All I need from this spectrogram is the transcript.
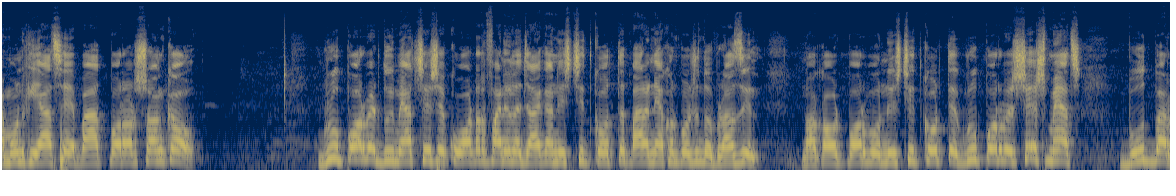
এমনকি আছে? বাদ পড়ার সংখ্যাও গ্রুপ পর্বের দুই ম্যাচ শেষে কোয়ার্টার ফাইনালে জায়গা নিশ্চিত করতে পারেনি এখন পর্যন্ত ব্রাজিল। নকআউট পর্ব নিশ্চিত করতে গ্রুপ পর্বের শেষ ম্যাচ বুধবার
